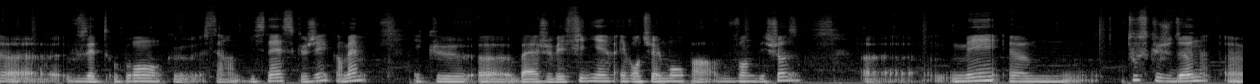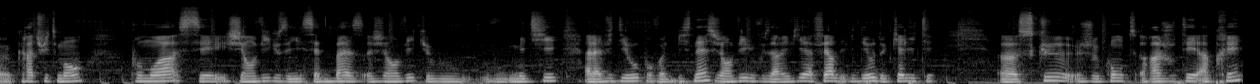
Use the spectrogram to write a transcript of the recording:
euh, vous êtes au courant que c'est un business que j'ai quand même et que euh, bah, je vais finir éventuellement par vous vendre des choses. Euh, mais tout ce que je donne gratuitement, pour moi, c'est j'ai envie que vous ayez cette base, j'ai envie que vous vous mettiez à la vidéo pour votre business, j'ai envie que vous arriviez à faire des vidéos de qualité. ce que je compte rajouter après,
